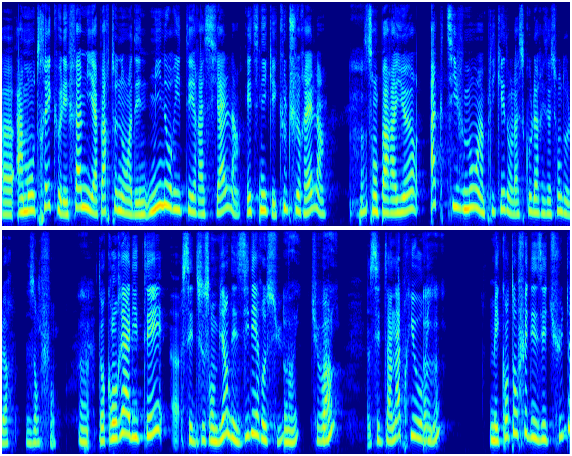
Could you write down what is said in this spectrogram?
euh, a montré que les familles appartenant à des minorités raciales, ethniques et culturelles Mhm. sont par ailleurs activement impliquées dans la scolarisation de leurs enfants. Mhm. Donc en réalité, euh, ce sont bien des idées reçues, Oui. tu vois. Oui. C'est un a priori, Mhm. mais quand on fait des études.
